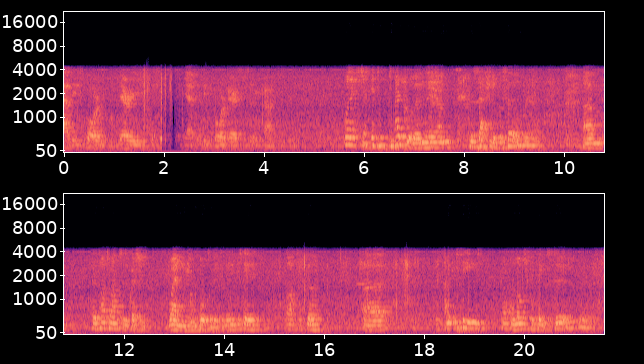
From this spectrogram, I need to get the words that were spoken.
have these four very specific vignettes these four very specific? Well, it's just it's integral in the um, conception of the film, really. Um, it's hard to answer the question when one thought of it. I mean, it just is part of the. Uh, I mean, it seems a logical thing to do, really.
